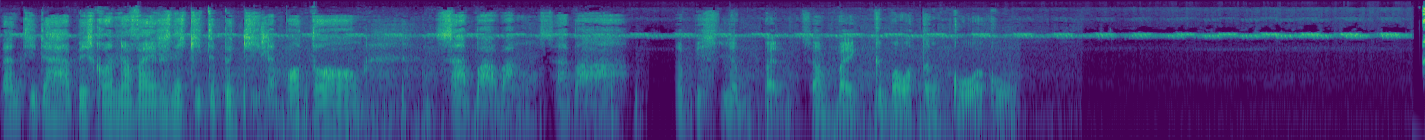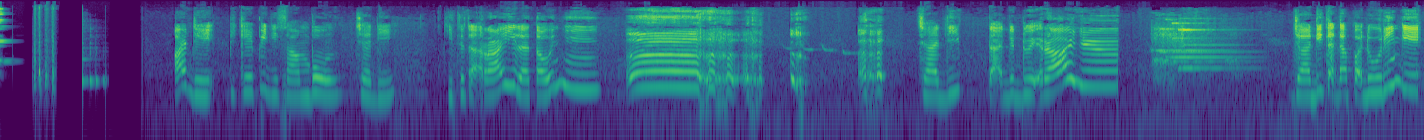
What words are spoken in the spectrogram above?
Nanti dah habis coronavirus ni kita pergilah potong. Sabar bang, sabar. Habis lebat sampai ke bawah tengkuk aku. Adik, PKP disambung. Jadi, kita tak raya lah tahun ni. Jadi, tak ada duit raya. Jadi, tak dapat RM2.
